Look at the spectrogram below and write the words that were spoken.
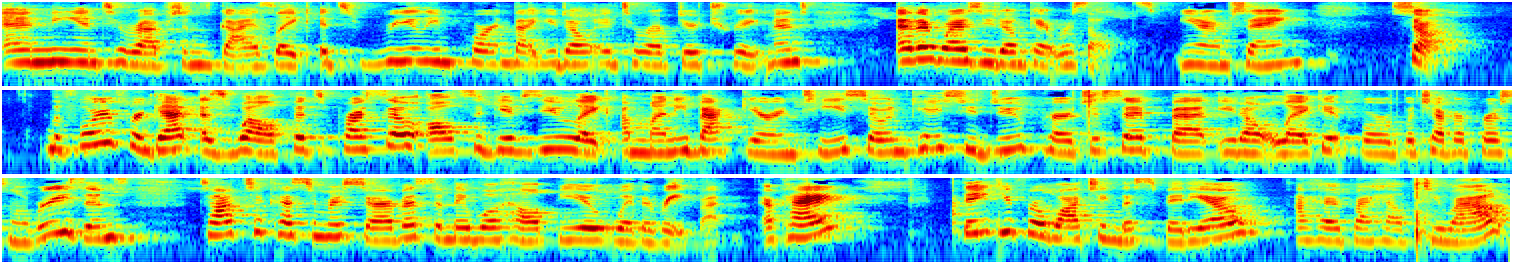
any interruptions, guys. Like it's really important that you don't interrupt your treatment. Otherwise, you don't get results. You know what I'm saying? So before you forget as well, Fitspresso also gives you like a money back guarantee. So in case you do purchase it, but you don't like it for whichever personal reasons, talk to customer service and they will help you with a refund. Okay? Thank you for watching this video. I hope I helped you out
